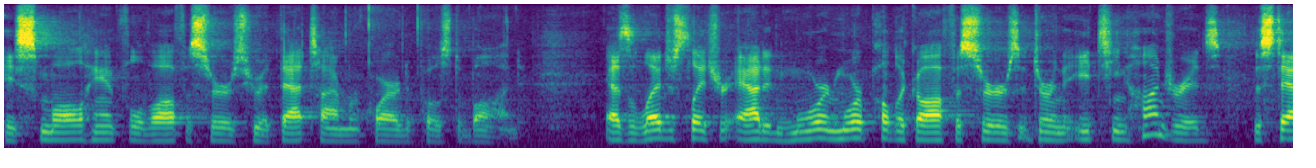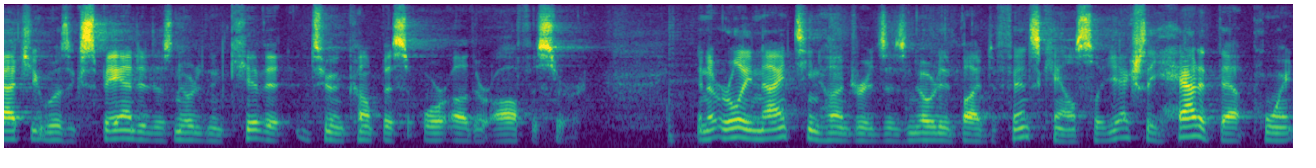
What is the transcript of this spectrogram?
a small handful of officers who at that time required to post a bond. As the legislature added more and more public officers during the 1800s, the statute was expanded, as noted in Kivett, to encompass or other officer. In the early 1900s, as noted by defense counsel, you actually had at that point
